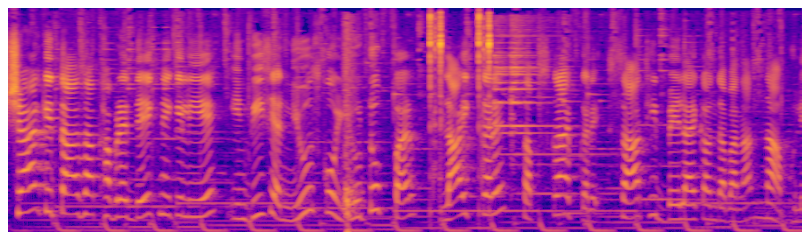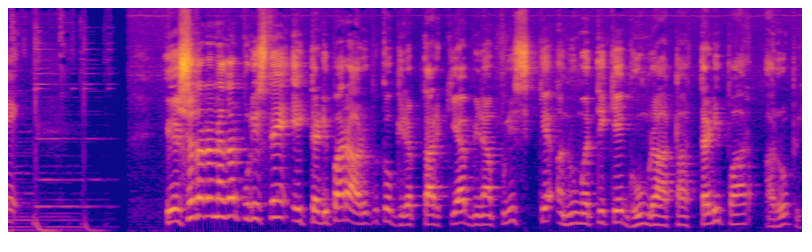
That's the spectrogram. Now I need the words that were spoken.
शहर की ताज़ा खबरें देखने के लिए इन बीसीएन न्यूज़ को यूट्यूब पर लाइक करें सब्सक्राइब करें, साथ ही बेल आइकन दबाना ना भूलें। यशोधरा नगर पुलिस ने एक तड़ीपार आरोपी को गिरफ़्तार किया बिना पुलिस के अनुमति के घूम रहा था तड़ीपार आरोपी।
